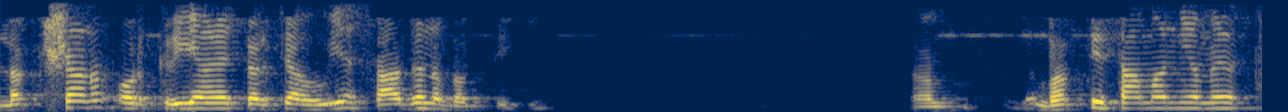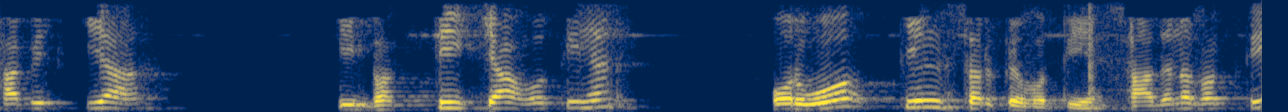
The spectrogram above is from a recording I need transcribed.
लक्षण और क्रियाएँ चर्चा हुई है, साधन भक्ति की। भक्ति सामान्य में स्थापित किया कि भक्ति क्या होती है? और वो तीन स्तर पे होती है, साधन भक्ति,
